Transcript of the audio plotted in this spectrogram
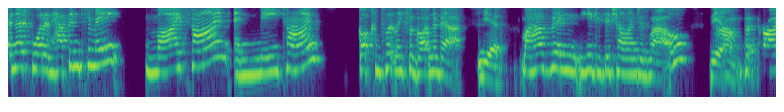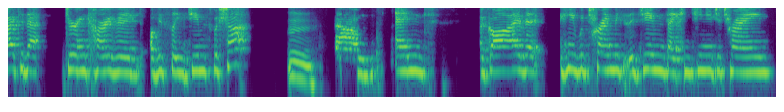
and that's what had happened to me. My time and me time got completely forgotten about. Yeah, my husband he did the challenge as well. Yeah, um, but prior to that, during COVID, obviously gyms were shut. Mm. Um, and a guy that he would train with at the gym, they continued to train,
